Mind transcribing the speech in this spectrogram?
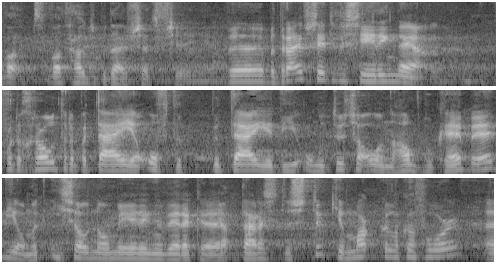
wat, wat houdt de bedrijfscertificering in? De bedrijfscertificering, nou ja, voor de grotere partijen of de partijen die ondertussen al een handboek hebben, hè, die al met ISO-normeringen werken, Ja. daar is het een stukje makkelijker voor. Eh,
